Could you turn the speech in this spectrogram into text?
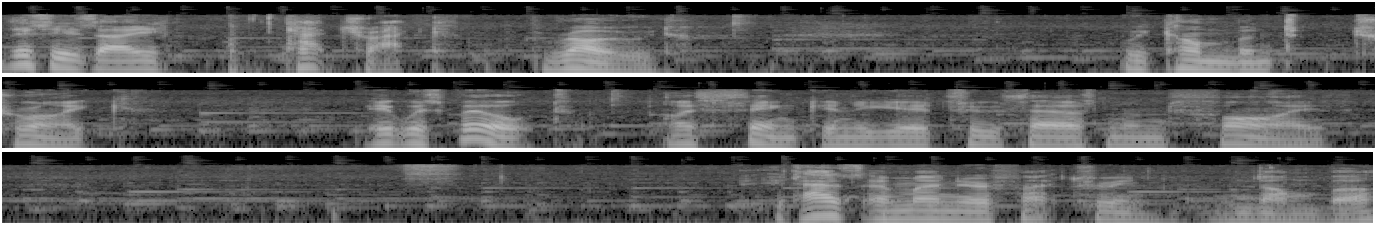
This is a Catrike road recumbent trike. It was built, I think, in the year 2005. It has a manufacturing number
